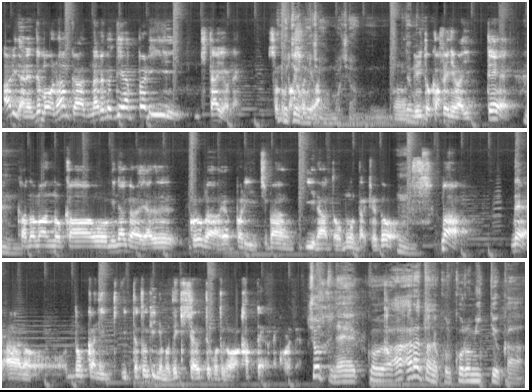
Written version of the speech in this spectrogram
ありだね。でもなんかなるべくやっぱり行きたいよね。そのもちろんもち場所にはろんもちろん。うん。でもビートカフェには行って、うん。カドマンの顔を見ながらやる頃がやっぱり一番いいなと思うんだけど、うん。まあねあのどっかに行った時にもできちゃうってことが分かったよねこれで。ちょっとねこうあ新たな試みっていうか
